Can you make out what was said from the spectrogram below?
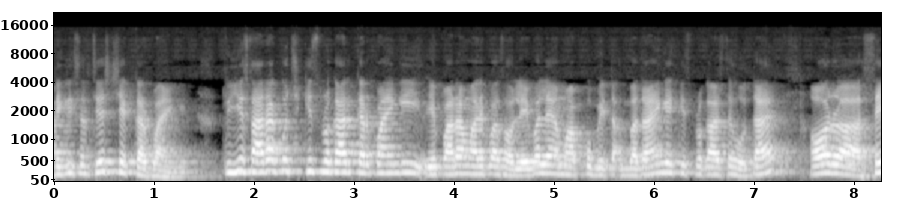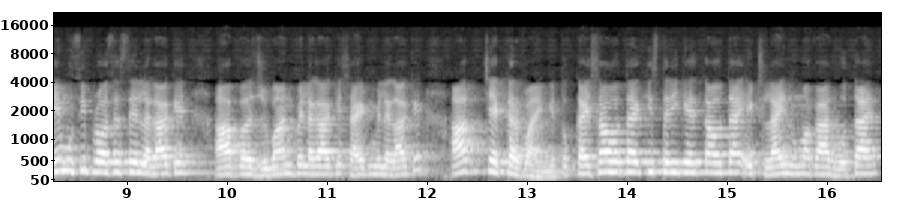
डिग्री सेल्सियस चेक कर पाएँगे। तो ये सारा कुछ किस प्रकार कर पाएँगे? ये पारा हमारे पास अवेलेबल है, हम आपको बताएँगे किस प्रकार से होता है। और सेम उसी प्रोसेस से लगा के, आप ज़ुबान पे लगा के साइड में लगा के, आप चेक कर पाएँगे। तो कैसा होता है, किस तरीके का होता है, एक स्लाई नुमाकार होता है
